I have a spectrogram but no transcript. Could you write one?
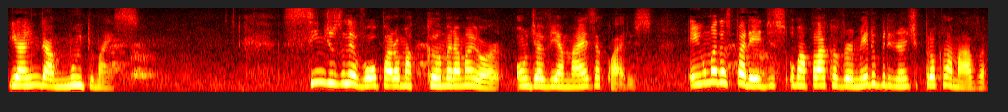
E ainda há muito mais. Cindy os levou para uma câmara maior, onde havia mais aquários. Em uma das paredes, uma placa vermelho brilhante proclamava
